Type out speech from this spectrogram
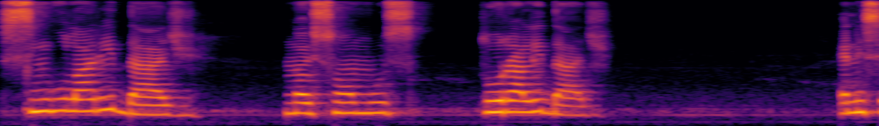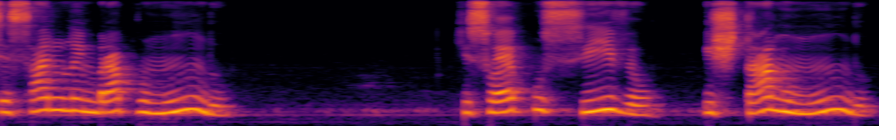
singularidade, nós somos pluralidade. É necessário lembrar para o mundo que só é possível estar no mundo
